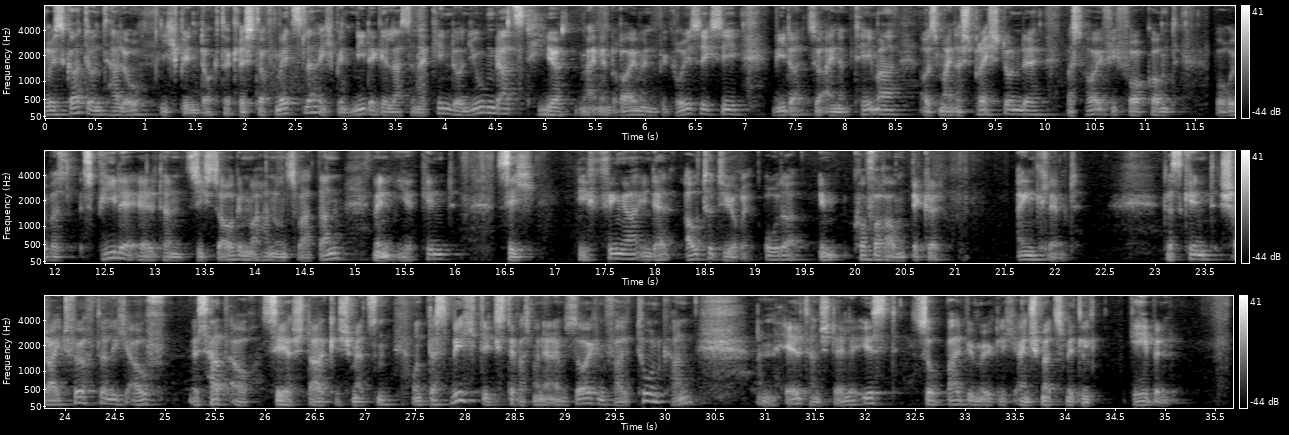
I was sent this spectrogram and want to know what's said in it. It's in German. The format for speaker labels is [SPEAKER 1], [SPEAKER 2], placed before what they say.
[SPEAKER 1] Grüß Gott und hallo, ich bin Dr. Christoph Metzler, ich bin niedergelassener Kinder- und Jugendarzt. Hier in meinen Räumen begrüße ich Sie wieder zu einem Thema aus meiner Sprechstunde, was häufig vorkommt, worüber viele Eltern sich Sorgen machen, und zwar dann, wenn ihr Kind sich die Finger in der Autotüre oder im Kofferraumdeckel einklemmt. Das Kind schreit fürchterlich auf, es hat auch sehr starke Schmerzen. Und das Wichtigste, was man in einem solchen Fall tun kann, an Elternstelle, ist so bald wie möglich ein Schmerzmittel geben.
